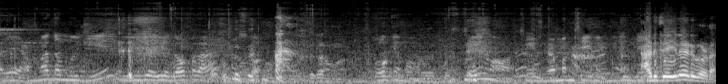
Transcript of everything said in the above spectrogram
అదే అమ్మ తమ్ముడికి లోపల. చూసుకో. ఓకే మా చేయలేడు కూడా.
